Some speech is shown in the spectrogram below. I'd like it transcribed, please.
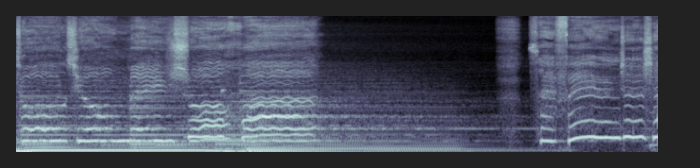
多久没说话？在飞云之下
